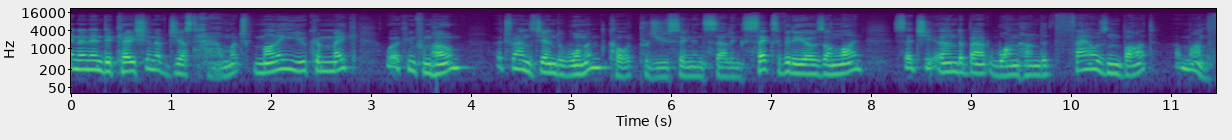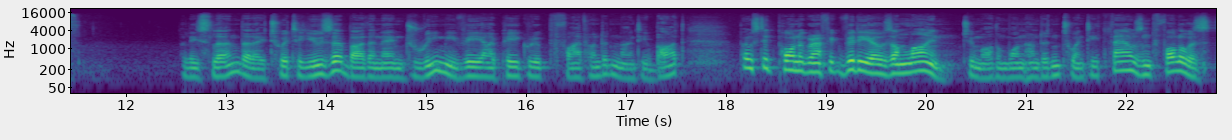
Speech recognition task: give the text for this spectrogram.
In an indication of just how much money you can make working from home, a transgender woman caught producing and selling sex videos online said she earned about 100,000 baht a month. Police learned that a Twitter user by the name Dreamy VIP Group 590 Baht posted pornographic videos online to more than 120,000 followers.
